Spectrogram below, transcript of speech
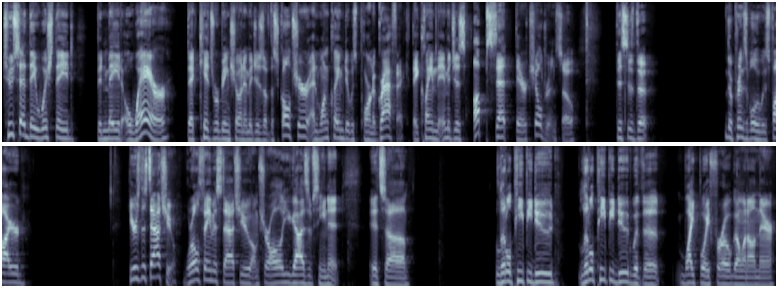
Two said they wished they'd been made aware that kids were being shown images of the sculpture, and one claimed it was pornographic. They claimed the images upset their children. So this is the the principal who was fired. Here's the statue, world famous statue. I'm sure all you guys have seen it. It's a little peepee dude, little peepee dude with the white boy fro going on there,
